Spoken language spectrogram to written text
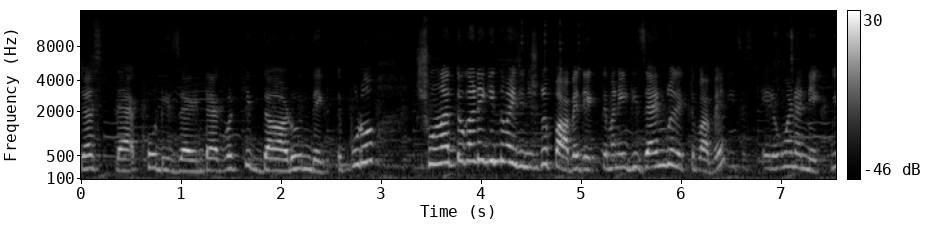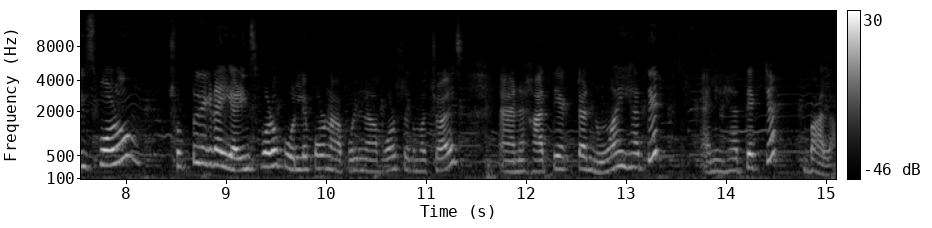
জাস্ট দেখো ডিজাইনটা একবার, কি দারুণ দেখতে। পুরো সোনার দোকানে কিন্তু এই জিনিসগুলো পাবে দেখতে মানে এই ডিজাইনগুলো দেখতে পাবে। এরকম একটা নেক পিস পরো, ছোট্ট থেকে একটা ইয়ারিংস পরো, পরলে পরো, না পরলে না পরো, সেটা তোমার চয়েস অ্যান্ড হাতে একটা নোয়াই হাতে অ্যান্ড হাতে একটা বালা।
